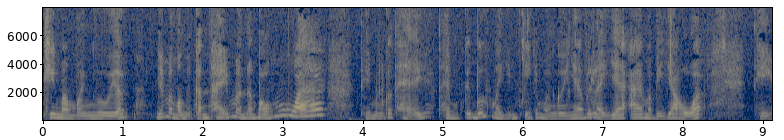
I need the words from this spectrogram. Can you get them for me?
khi mà mọi người á nếu mà mọi người cảm thấy mà nó bóng quá thì mình có thể thêm một cái bước mà diễm chỉ cho mọi người nha. Với lại da ai mà bị dầu á, thì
